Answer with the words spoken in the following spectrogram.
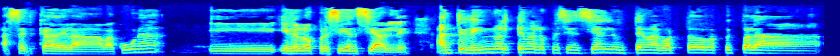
acerca de la vacuna y, y, de los presidenciables. Antes de irnos al tema de los presidenciales, un tema corto respecto a la,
